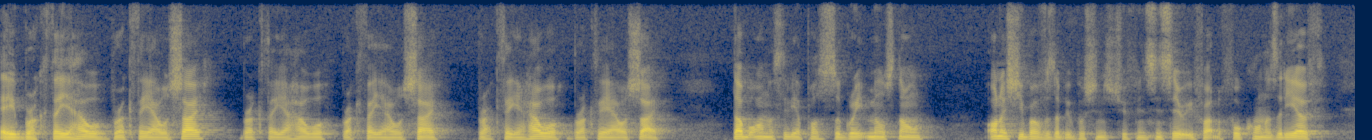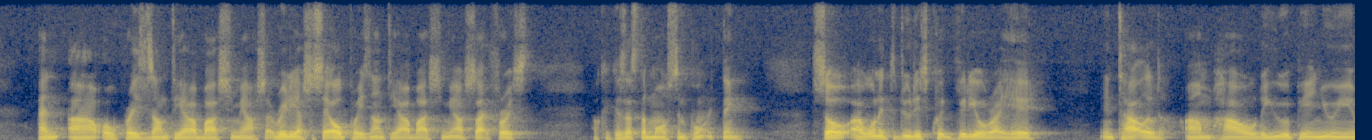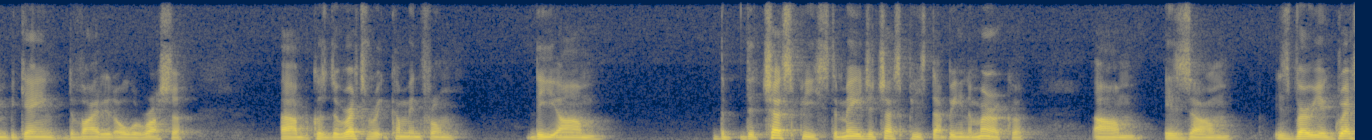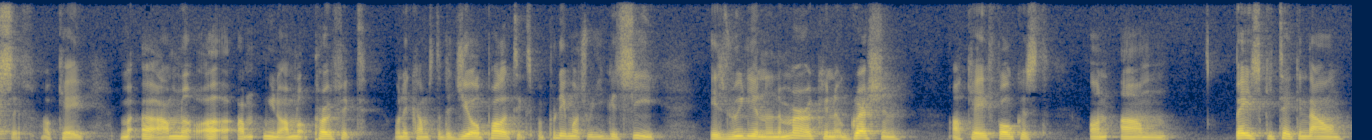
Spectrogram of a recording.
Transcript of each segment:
Hey, Brakthaya Yahweh, Brakthaya Shai, Brakthaya Yahweh, Brakthaya Shai, Brakthaya Yahweh, Brakthaya Shai. Double honors to the apostles of Great Millstone. Honors you brothers that be pushing this truth in sincerity throughout the four corners of the earth. And uh, all praise unto Yahweh Shemi Really, I should say all praise unto Yahweh Shemi first. Okay, because that's the most important thing. So I wanted to do this quick video right here entitled um, How the European Union Became Divided Over Russia uh, because the rhetoric coming from the um the the chess piece, the major chess piece, that being America, um, is um is very aggressive. Okay, uh, I'm not uh, I'm you know I'm not perfect when it comes to the geopolitics, but pretty much what you can see is really an American aggression. Okay, focused on um basically taking down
